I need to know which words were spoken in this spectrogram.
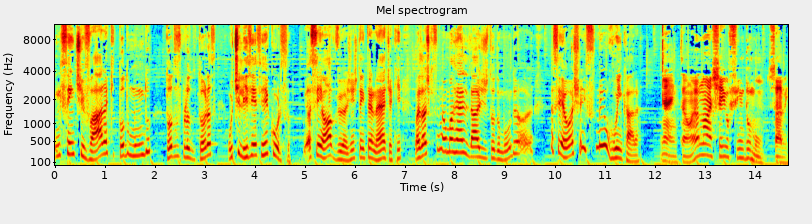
incentivar a que todo mundo, todas as produtoras, utilizem esse recurso. Assim, óbvio, a gente tem internet aqui, mas acho que isso não é uma realidade de todo mundo. Eu, assim, eu achei isso meio ruim, cara. É, então, eu não achei o fim do mundo, sabe?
